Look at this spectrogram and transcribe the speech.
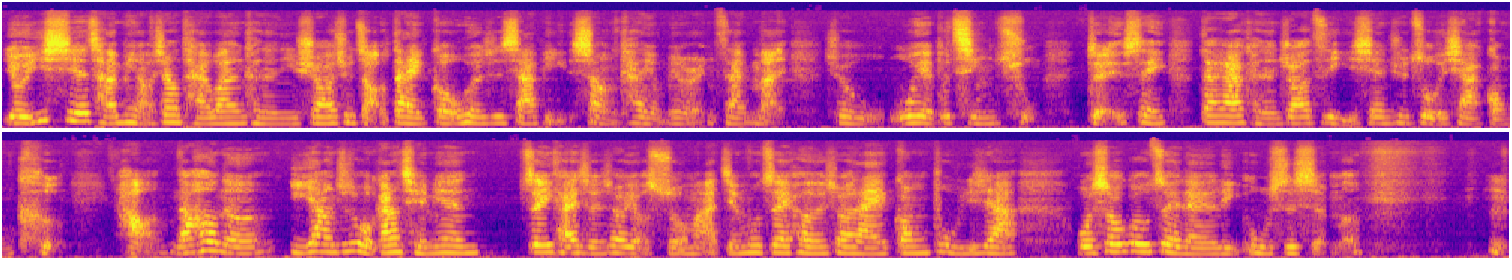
有一些产品好像台湾可能你需要去找代购，或者是虾皮上看有没有人在卖，就我也不清楚。对，所以大家可能就要自己先去做一下功课。好，然后呢，一样就是我刚前面最一开始的时候有说嘛，节目最后的时候来公布一下我收过最雷的礼物是什么。嗯。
